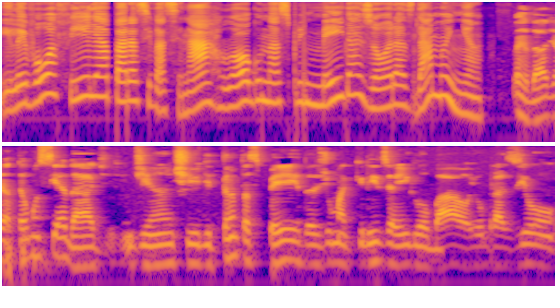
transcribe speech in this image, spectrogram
e levou a filha para se vacinar logo nas primeiras horas da manhã verdade, até uma ansiedade diante de tantas perdas, de uma crise aí global e o Brasil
